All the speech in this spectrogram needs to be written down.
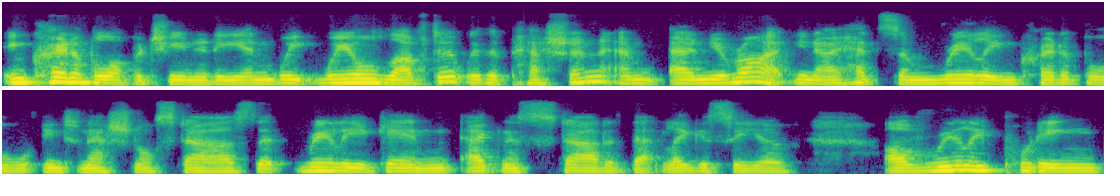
incredible opportunity. And we we all loved it with a passion. And and you're right, you know, had some really incredible international stars that really again, Agnes started that legacy of of really putting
